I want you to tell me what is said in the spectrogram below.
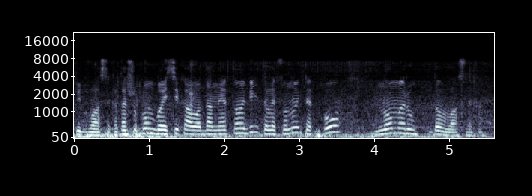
з-під власника. Так що кому буде цікаво даний автомобіль, телефонуйте по номеру до власника.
